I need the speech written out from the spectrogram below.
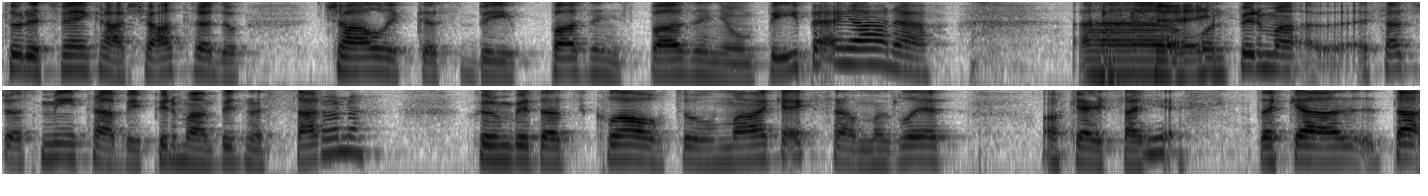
tur es vienkārši atradu čali, kas bija paziņas, paziņu un pīpēja ārā. Uh, un pirmā, es atceros, mītā bija pirmā biznesa saruna, kur bija tāds klautu māka Excel mazliet. Ok, sajies. Tā, kā, tā,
